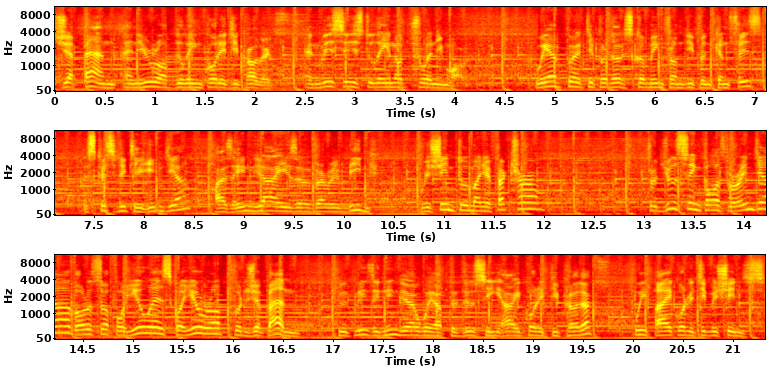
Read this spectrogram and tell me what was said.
Japan and Europe doing quality products, and this is today not true anymore. We have quality products coming from different countries, specifically India, as India is a very big machine tool manufacturer, producing parts for India, but also for US, for Europe, for Japan. Which means in India we are producing high quality products with high quality machines.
